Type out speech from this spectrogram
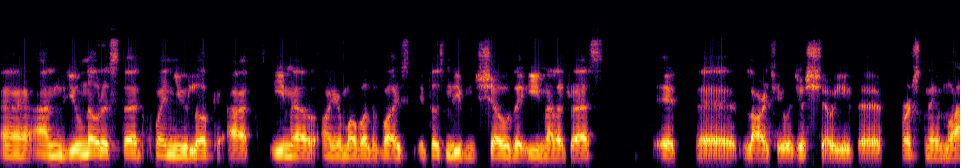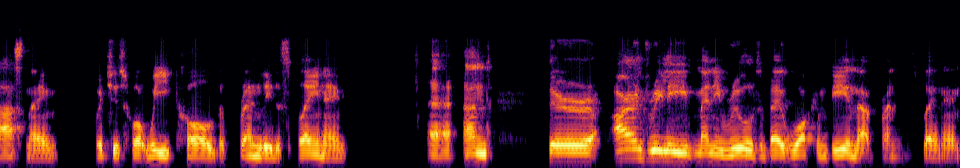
Uh, and you'll notice that when you look at email on your mobile device, it doesn't even show the email address. It uh, largely will just show you the first name, last name, which is what we call the friendly display name. Uh, and there aren't really many rules about what can be in that friendly display name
